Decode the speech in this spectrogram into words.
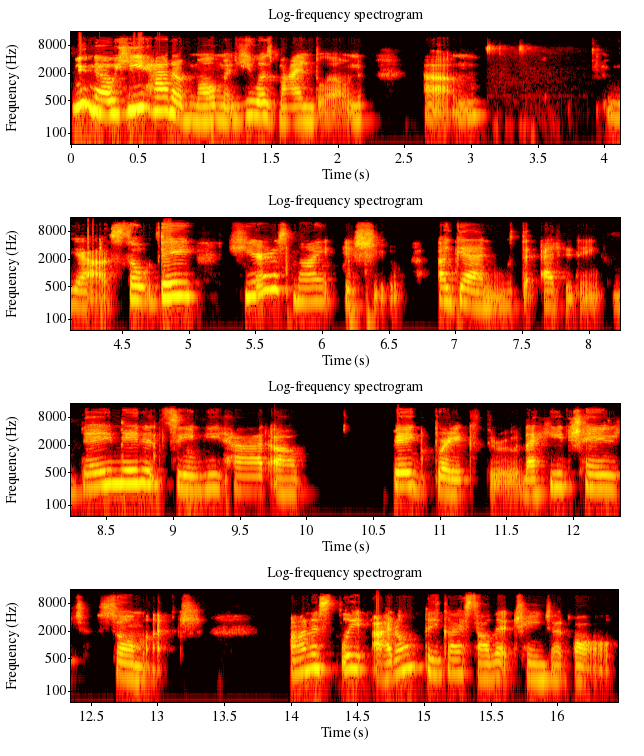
you know, he had a moment. He was mind blown. Um, yeah, so they, here's my issue again with the editing. They made it seem he had a big breakthrough, that he changed so much. Honestly, I don't think I saw that change at all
